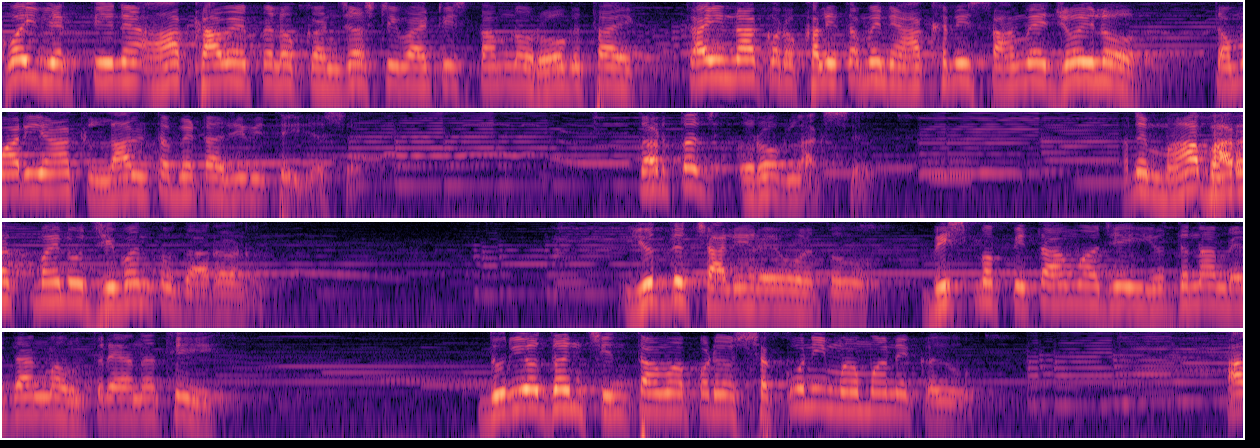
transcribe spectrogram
કોઈ વ્યક્તિને આંખ આવે, પેલો કંજસ્ટિવાઇટિસ નામનો રોગ થાય, કંઈ ના કરો, ખાલી તમે આંખની સામે જોઈ લો, તમારી આંખ લાલ ટમેટા જેવી થઈ જશે. તરત જ રોગ લાગશે. અને મહાભારતમાં એનું જીવંત ઉદાહરણ. યુદ્ધ ચાલી રહ્યું હતું. ભીષ્મ પિતામાં જે યુદ્ધના મેદાનમાં ઉતર્યા નથી દુર્યોધન ચિંતામાં પડ્યો. શકુની મામાને કહ્યું, આ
